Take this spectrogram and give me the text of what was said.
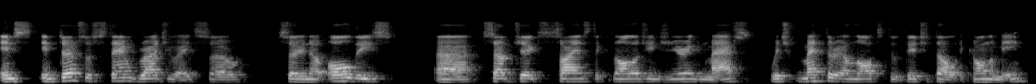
In in terms of STEM graduates, so so you know all these uh, subjects, science, technology, engineering, and maths, which matter a lot to digital economy,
